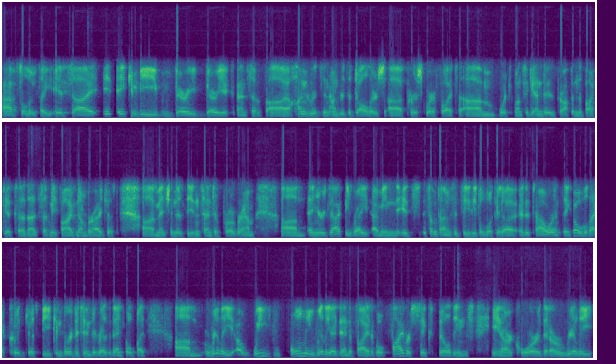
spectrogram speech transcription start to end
Absolutely, it's uh, it, it can be very very expensive, uh, hundreds and hundreds of dollars uh, per square foot. Um, which once again to drop in the bucket uh, that 75 number I just uh, mentioned as the incentive program. Um, and you're exactly right. I mean, it's sometimes it's easy to look at a at a tower and think, oh well, that could just be converted into residential, but um, really uh, we've only really identified about five or six buildings in our core that are really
